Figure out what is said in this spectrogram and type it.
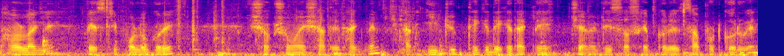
ভালো লাগলে পেজটি ফলো করে সব সময় সাথে থাকবেন আর ইউটিউব থেকে দেখে থাকলে চ্যানেলটি সাবস্ক্রাইব করে সাপোর্ট করবেন।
